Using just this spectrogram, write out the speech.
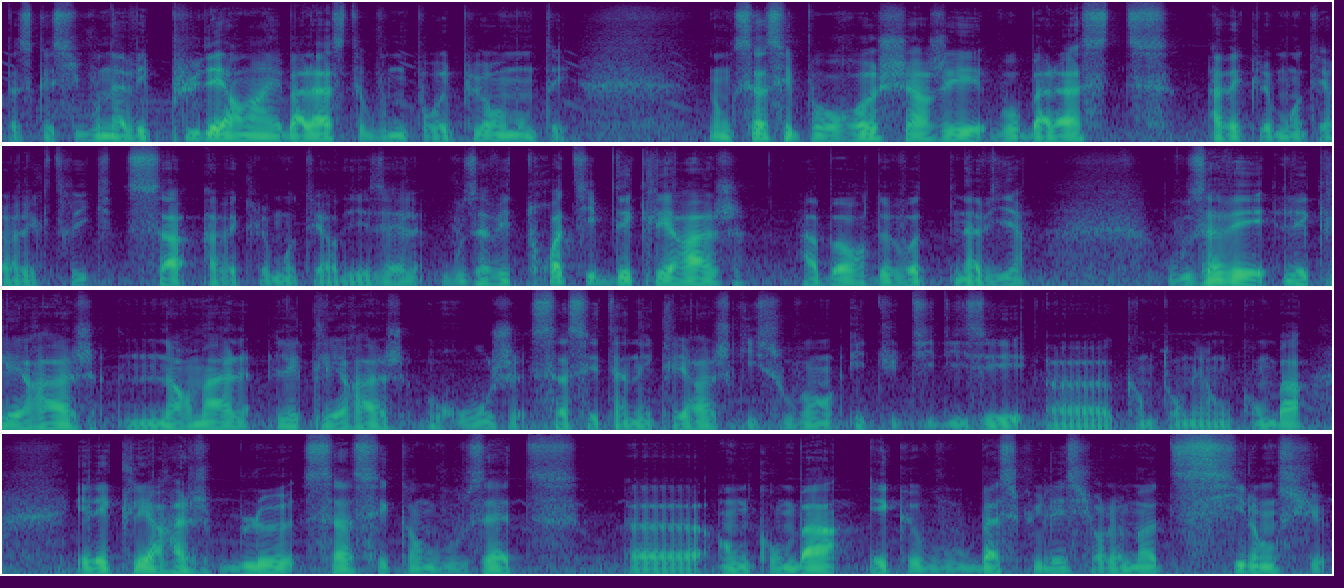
Parce que si vous n'avez plus d'air dans les ballasts, vous ne pourrez plus remonter. Donc ça c'est pour recharger vos ballasts avec le moteur électrique, ça avec le moteur diesel. Vous avez trois types d'éclairage à bord de votre navire. Vous avez l'éclairage normal, l'éclairage rouge, ça c'est un éclairage qui souvent est utilisé euh, quand on est en combat. Et l'éclairage bleu, ça c'est quand vous êtes euh, en combat et que vous basculez sur le mode silencieux.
